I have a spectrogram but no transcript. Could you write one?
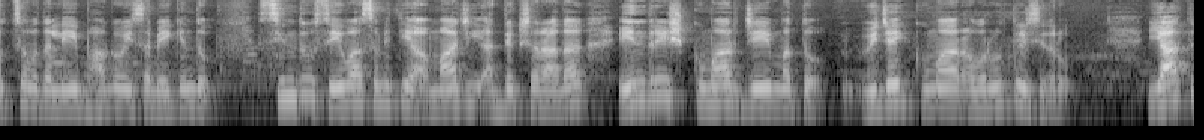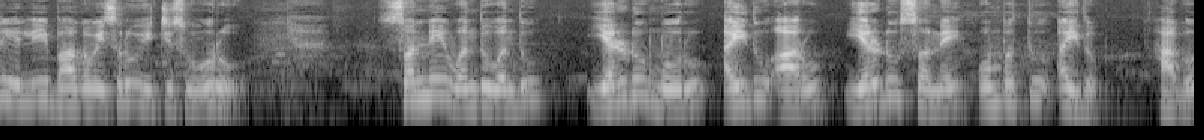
ಉತ್ಸವದಲ್ಲಿ ಭಾಗವಹಿಸಬೇಕೆಂದು ಸಿಂಧು ಸೇವಾ ಸಮಿತಿಯ ಮಾಜಿ ಅಧ್ಯಕ್ಷರಾದ ಇಂದ್ರೇಶ್ ಕುಮಾರ್ ಜೆ ಮತ್ತು ವಿಜಯ್ ಕುಮಾರ್ ಅವರು ತಿಳಿಸಿದರು. ಯಾತ್ರೆಯಲ್ಲಿ ಭಾಗವಹಿಸಲು ಇಚ್ಛಿಸುವವರು ಸೊನ್ನೆ ಒಂದು ಒಂದು ಎರಡು ಮೂರು ಐದು ಆರು ಎರಡು ಸೊನ್ನೆ ಒಂಬತ್ತು ಐದು ಹಾಗೂ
